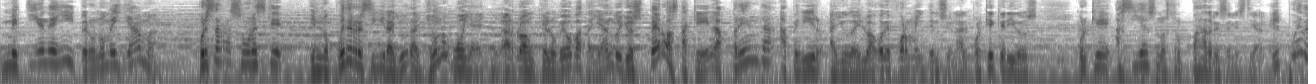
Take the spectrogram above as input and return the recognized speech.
me tiene ahí, pero no me llama. Por esa razón es que él no puede recibir ayuda. Yo no voy a ayudarlo aunque lo veo batallando. Yo espero hasta que él aprenda a pedir ayuda y lo hago de forma intencional. ¿Por qué, queridos? Porque así es nuestro Padre Celestial. Él puede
